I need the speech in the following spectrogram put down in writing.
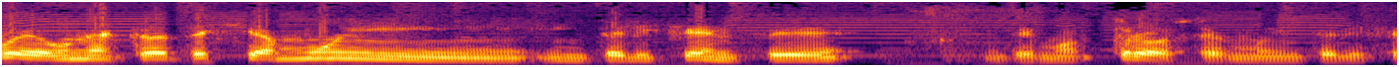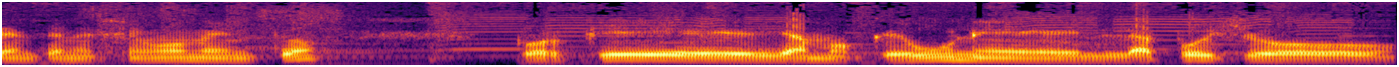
fue una estrategia muy inteligente, demostró ser muy inteligente en ese momento, porque digamos que une el apoyo,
